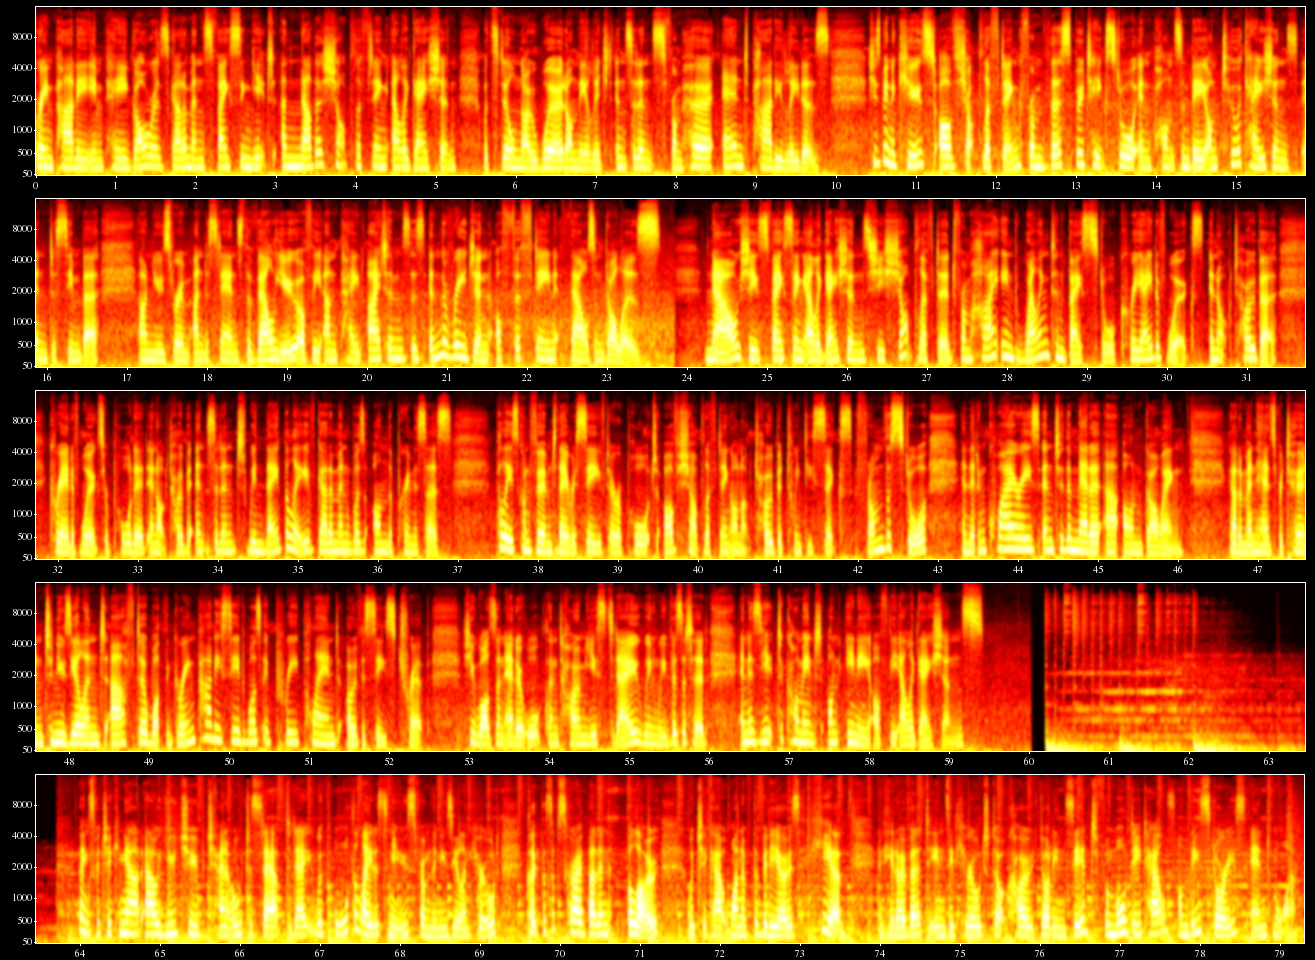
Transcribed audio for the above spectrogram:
Green Party MP Golriz Ghahraman's facing yet another shoplifting allegation, with still no word on the alleged incidents from her and party leaders. She's been accused of shoplifting from this boutique store in Ponsonby on two occasions in December. Our newsroom understands the value of the unpaid items is in the region of $15,000. Now she's facing allegations she shoplifted from high end Wellington based store Cre8iveworx in October. Cre8iveworx reported an October incident when they believe Ghahraman was on the premises. Police confirmed they received a report of shoplifting on October 26 from the store and that inquiries into the matter are ongoing. Ghahraman has returned to New Zealand after what the Green Party said was a pre planned overseas trip. She wasn't at her Auckland home yesterday when we visited and is yet to comment on any of the allegations. Thanks for checking out our YouTube channel to stay up to date with all the latest news from the New Zealand Herald. Click the subscribe button below or check out one of the videos here and head over to nzherald.co.nz for more details on these stories and more.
